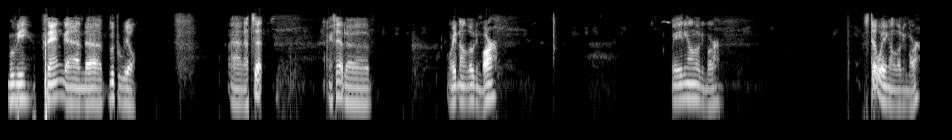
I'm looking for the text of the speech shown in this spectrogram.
movie thing and uh, blooper reel, and that's it. Like I said, uh, waiting on loading bar. Waiting on loading bar. Still waiting on loading bar.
